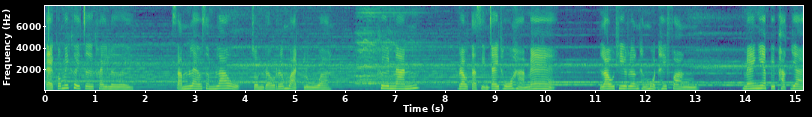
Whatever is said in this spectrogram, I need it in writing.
แต่ก็ไม่เคยเจอใครเลย ซ้ำแล้วซ้ำเล่าจนเราเริ่มหวาดกลัว คืนนั้น เราตัดสินใจโทรหาแม่ เล่าที่เรื่องทั้งหมดให้ฟัง แม่เงียบไปพักใหญ่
